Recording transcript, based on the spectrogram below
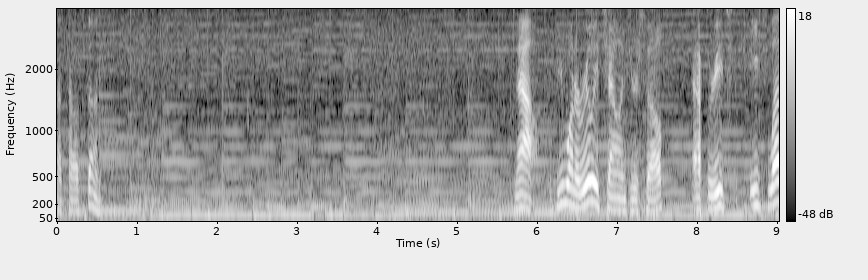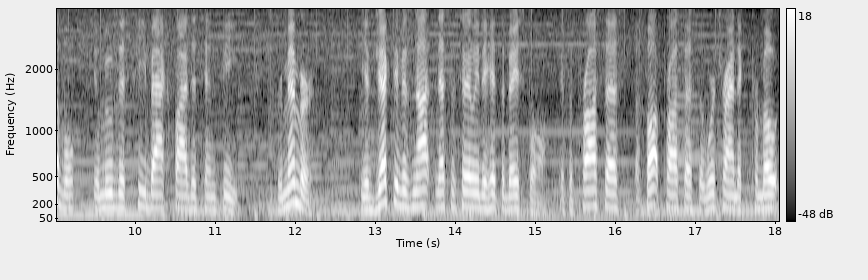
That's how it's done. Now, if you want to really challenge yourself, after each, each level, you'll move this tee back five to 10 feet. Remember, the objective is not necessarily to hit the baseball. It's a process, a thought process that we're trying to promote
